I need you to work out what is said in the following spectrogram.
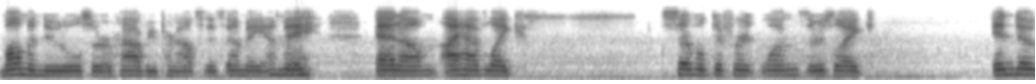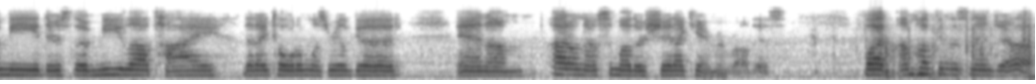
mama noodles or however you pronounce it. It's M A M A, and um, I have like several different ones. There's like Indomie. There's the Mi Lao Thai that I told him was real good, and um, I don't know some other shit. I can't remember all this, but I'm hooking this ninja up.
